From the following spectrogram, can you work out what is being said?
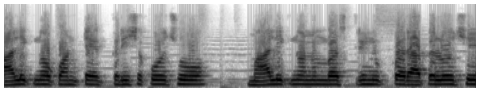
માલિકનો કોન્ટેક કરી શકો છો. માલિકનો નંબર સ્ક્રીન ઉપર આપેલો છે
